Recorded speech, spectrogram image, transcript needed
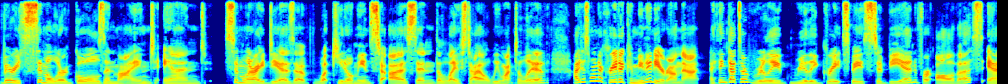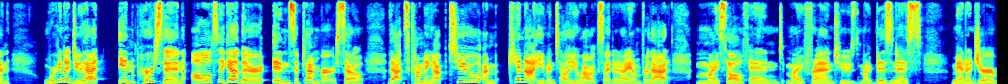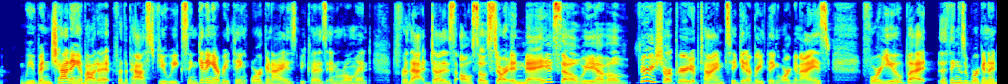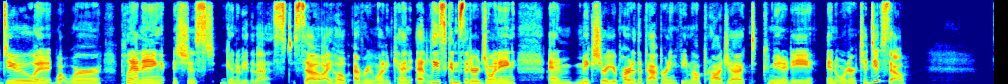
very similar goals in mind and similar ideas of what keto means to us and the lifestyle we want to live. I just want to create a community around that. I think that's a really, really great space to be in for all of us. And we're going to do that in person all together in September. So that's coming up too. I cannot even tell you how excited I am for that. Myself and my friend who's my business manager we've been chatting about it for the past few weeks and getting everything organized because enrollment for that does also start in May. So we have a very short period of time to get everything organized for you. But the things that we're going to do and what we're planning, it's just going to be the best. So I hope everyone can at least consider joining and make sure you're part of the Fat Burning Female Project community in order to do so.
